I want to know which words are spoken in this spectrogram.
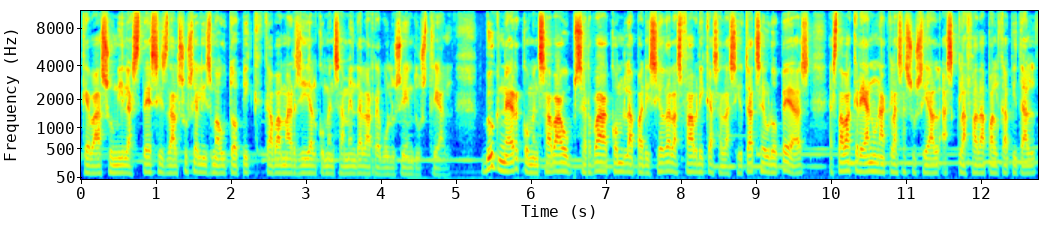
que va assumir les tesis del socialisme utòpic que va emergir al començament de la Revolució Industrial. Buchner començava a observar com l'aparició de les fàbriques a les ciutats europees estava creant una classe social esclafada pel capital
